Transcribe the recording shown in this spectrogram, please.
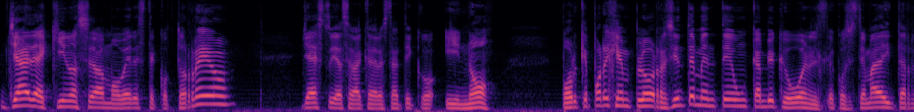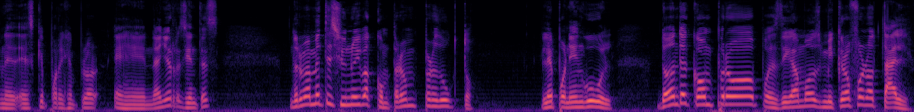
ya de aquí no se va a mover este cotorreo, ya esto ya se va a quedar estático y no. Porque, por ejemplo, recientemente un cambio que hubo en el ecosistema de Internet es que, por ejemplo, en años recientes, normalmente si uno iba a comprar un producto, le ponía en Google, ¿dónde compro, pues digamos, micrófono tal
